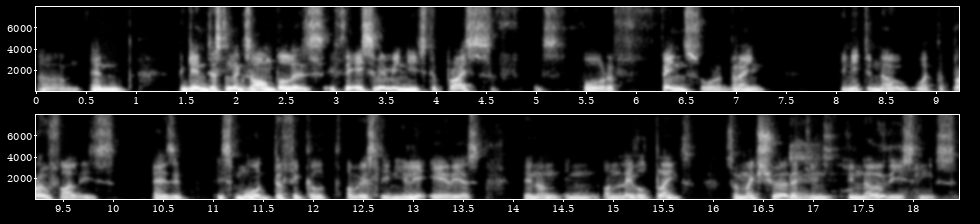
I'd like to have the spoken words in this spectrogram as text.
Um, and again, just an example is if the SMME needs to price for a fence or a drain, you need to know what the profile is, as it is more difficult, obviously, in hilly areas than on in on level plains. So make sure that mm. you you know these things.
